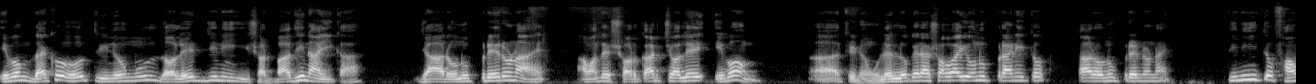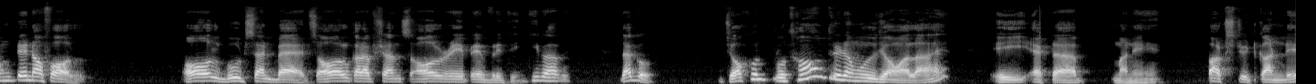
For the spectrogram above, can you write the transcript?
এবং দেখো, তৃণমূল দলের যিনি সর্বাধিনায়িকা যার অনুপ্রেরণায় আমাদের সরকার চলে এবং তৃণমূলের লোকেরা সবাই অনুপ্রাণিত তার অনুপ্রেরণায়। তিনিই তো fountain of all all goods and bads all corruptions all rape everything কীভাবে? দেখো, যখন প্রথম তৃণমূল জমালায় এই একটা মানে পার্ক স্ট্রিট কাণ্ডে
